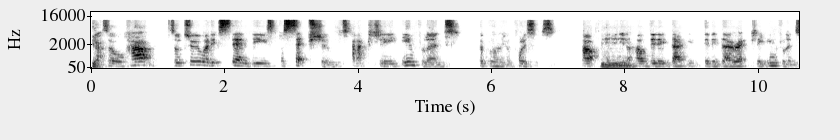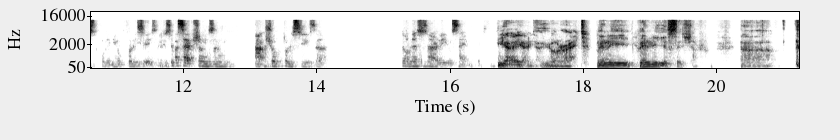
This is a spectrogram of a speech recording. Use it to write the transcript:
Yeah. So how, so to what extent these perceptions actually influence the colonial policies? How, mm. you know, how did it, that did it directly influence colonial policies? Because the perceptions and actual policies are not necessarily the same. Yeah, yeah, yeah, you're right. Very, very essential uh,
